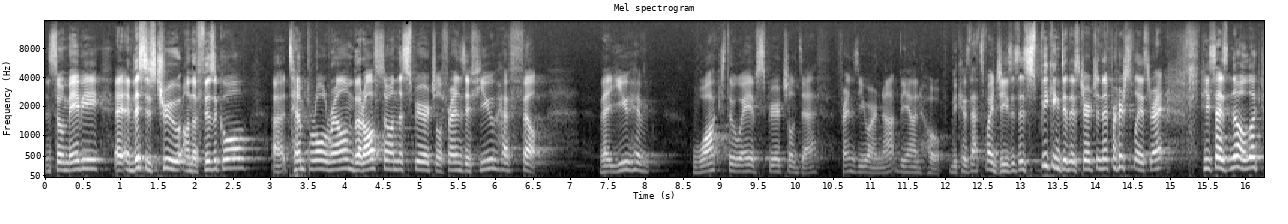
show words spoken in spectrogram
And so maybe, and this is true on the physical, uh, temporal realm, but also on the spiritual. Friends, if you have felt that you have walked the way of spiritual death, friends, you are not beyond hope because that's why Jesus is speaking to this church in the first place, right? He says, No, look,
